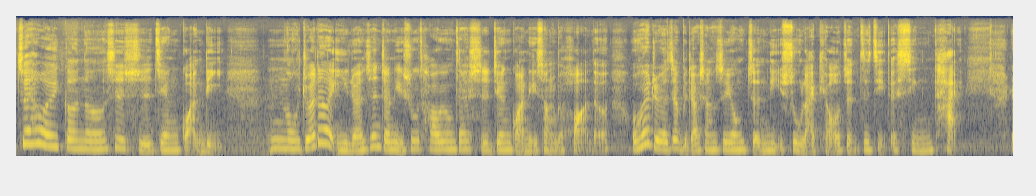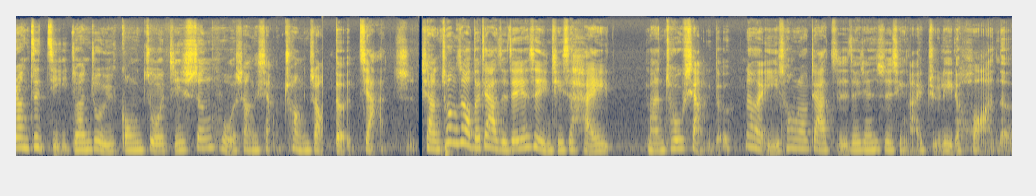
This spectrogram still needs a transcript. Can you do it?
最后一个呢，是时间管理。嗯，我觉得以人生整理术套用在时间管理上的话呢，我会觉得这比较像是用整理术来调整自己的心态。让自己专注于工作及生活上想创造的价值。想创造的价值这件事情其实还蛮抽象的。那以创造价值这件事情来举例的话呢，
